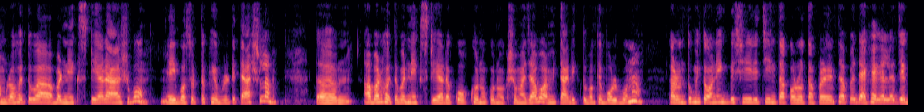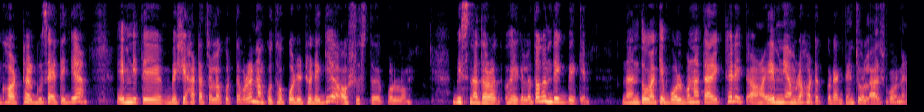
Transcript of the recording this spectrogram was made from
আমরা হয়তো বা আবার নেক্সট ইয়ারে আসব। এই বছর তো ফেব্রুয়ারিতে আসলাম। তা আবার হয়তো বা নেক্সট ইয়ারে কখনো কোনো এক সময় যাব। আমি তারিখ তোমাকে বলব না। কারণ তুমি তো অনেক বেশি চিন্তা করো। তারপরে তারপরে দেখা গেল যে ঘর ঠর গুছাইতে গিয়া এমনিতে বেশি হাঁটাচলা করতে পারে না। কোথাও পড়ে ঠরে গিয়ে অসুস্থ হয়ে পড়ল বিছনা ধরা হয়ে গেল। তখন দেখবে কে? দেন তোমাকে বলব না তারিখ ঠারিখ এমনি আমরা হঠাৎ করে একদিন চলে আসব না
